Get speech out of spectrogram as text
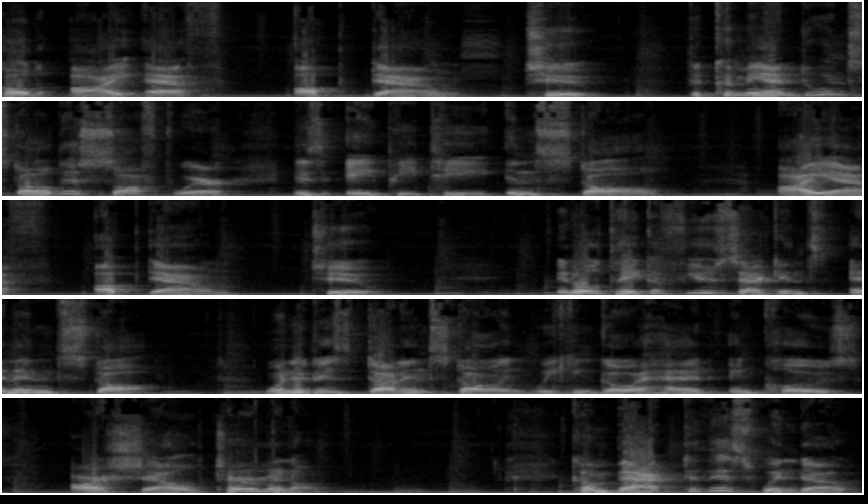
called if up down 2. The command to install this software is apt install if up down 2. It'll take a few seconds and install. When it is done installing, we can go ahead and close our shell terminal. Come back to this window,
